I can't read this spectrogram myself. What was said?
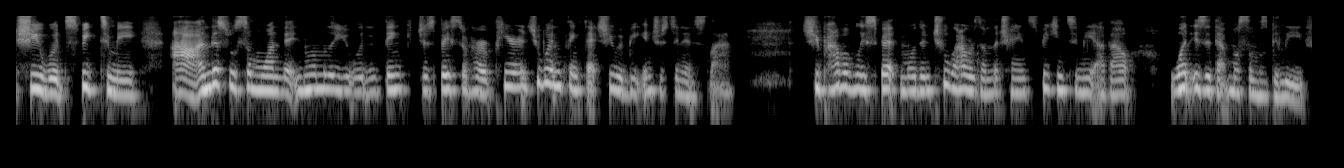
she would speak to me. Uh, and this was someone that normally you wouldn't think, just based on her appearance, you wouldn't think that she would be interested in Islam. She probably spent more than two hours on the train speaking to me about what is it that Muslims believe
